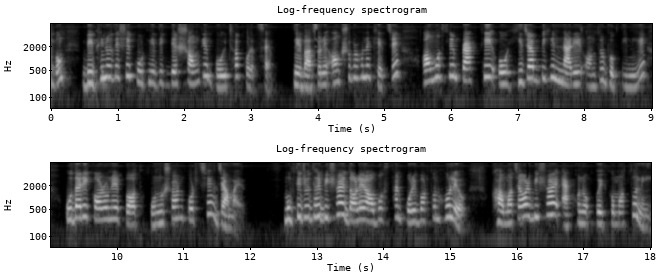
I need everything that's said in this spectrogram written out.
এবং বিভিন্ন দেশে কূটনীতিকদের সঙ্গে বৈঠক করেছে। নির্বাচনে অংশগ্রহণের ক্ষেত্রে অমুসলিম প্রার্থী ও হিজাববিহীন নারীর অন্তর্ভুক্তি নিয়ে উদারীকরণের পথ অনুসরণ করছে জামায়াত। মুক্তিযুদ্ধের বিষয়ে দলের অবস্থান পরিবর্তন হলেও ক্ষমা চাওয়ার বিষয়ে এখনও ঐক্যমত্য নেই।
